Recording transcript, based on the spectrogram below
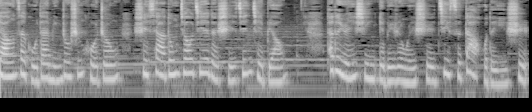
阳在古代民众生活中是夏冬交接的时间界标，它的原型也被认为是祭祀大火的仪式。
